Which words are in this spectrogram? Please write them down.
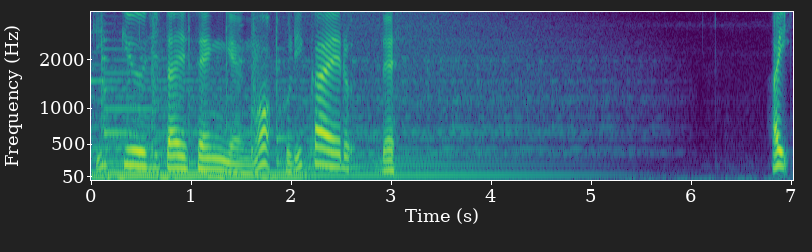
緊急事態宣言を振り返るです。はい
